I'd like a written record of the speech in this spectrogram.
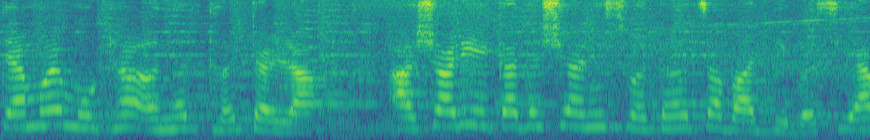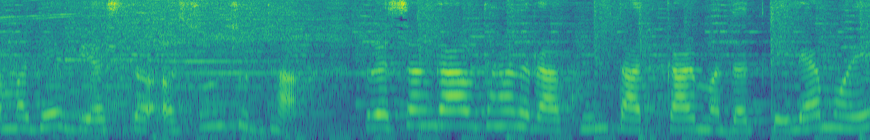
त्यामुळे मोठा अनर्थ टळला. आषाढी एकादशी आणि स्वतःचा वाढदिवस यामध्ये व्यस्त असून सुद्धा प्रसंगावधान राखून तात्काळ मदत केल्यामुळे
